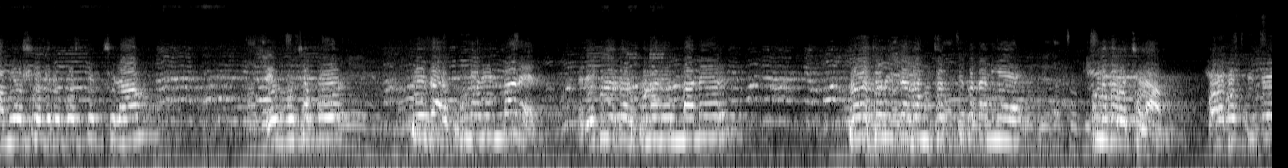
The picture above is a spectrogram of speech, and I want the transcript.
আমিও সেদিন উপস্থিত ছিলাম। এই মুসাফর ক্লোজার পুনর্নির্মাণের, রেগুলেটর পুনর্নির্মাণের প্রয়োজনীয়তা এবং যৌক্তিকতা নিয়ে তুলে ধরেছিলাম। পরবর্তীতে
